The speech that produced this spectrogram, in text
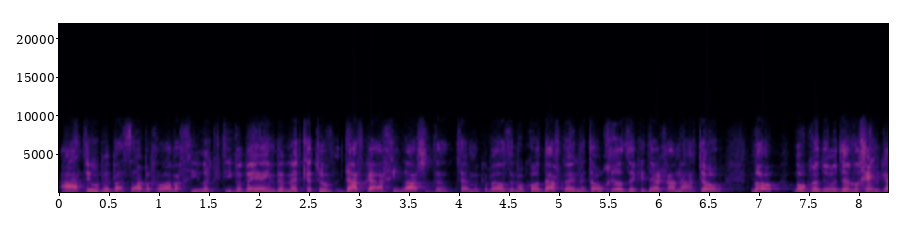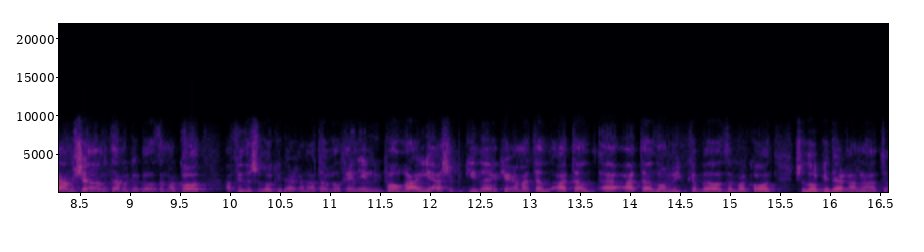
עטו בבשר בחלב אכילה כתיבה בי, האם באמת כתוב דווקא אכילה, שאתה מקבל על זה מכות דווקא אם אתה אוכל את זה כדרך הנאתו? לא, לא כתוב את זה, ולכן גם שם אתה מקבל על זה מכות אפילו שלא כדרך הנאתו, ולכן אין מפה ראייה שבגיל הכרם אתה, אתה, אתה, אתה לא מקבל על זה מכות שלא כדרך הנאתו.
